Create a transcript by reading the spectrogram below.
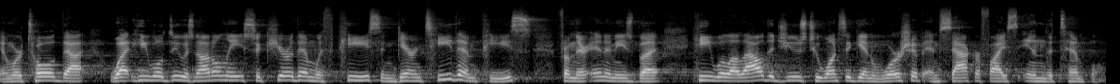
And we're told that what he will do is not only secure them with peace and guarantee them peace from their enemies, but he will allow the Jews to once again worship and sacrifice in the temple.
